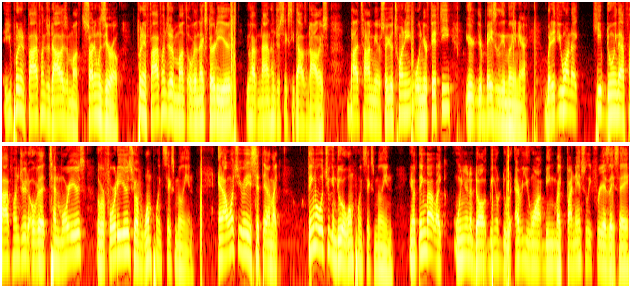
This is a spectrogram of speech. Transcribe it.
if you put in five hundred dollars a month, starting with zero, put in five hundred a month over the next thirty years, you have nine hundred sixty thousand dollars by the time you're so you're twenty. When you're fifty, you're you're basically a millionaire. But if you want to keep doing that five hundred over ten more years, over forty years, you have one point six million. And I want you to really sit there and like think about what you can do at one point six million. You know, think about like when you're an adult, being able to do whatever you want, being like financially free, as they say,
